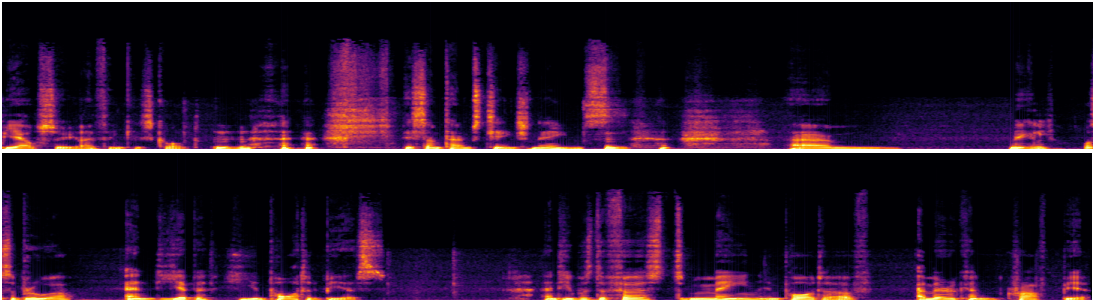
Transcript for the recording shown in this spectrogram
Bjergsø, I think he's called. they sometimes change names. um, Mikkel was a brewer, and Jeppe, he imported beers and he was the first main importer of American craft beer,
